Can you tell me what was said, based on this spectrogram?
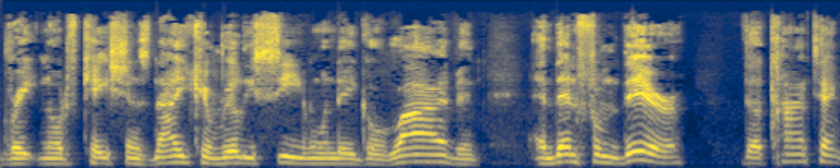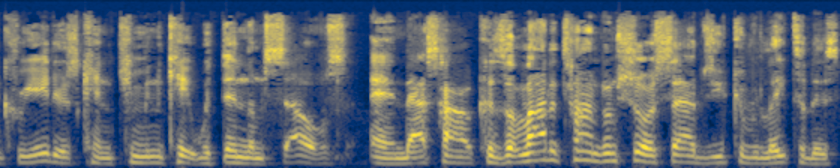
great notifications. Now you can really see when they go live and and then from there the content creators can communicate within themselves and that's how because a lot of times i'm sure sabs you can relate to this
